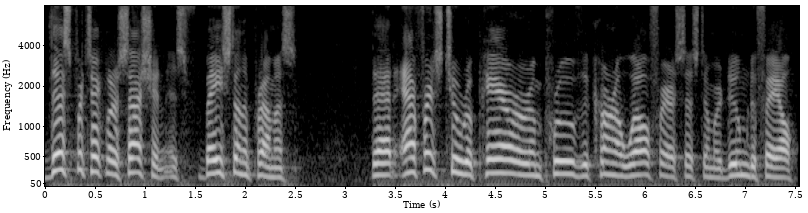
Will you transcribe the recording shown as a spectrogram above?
This particular session is based on the premise that efforts to repair or improve the current welfare system are doomed to fail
